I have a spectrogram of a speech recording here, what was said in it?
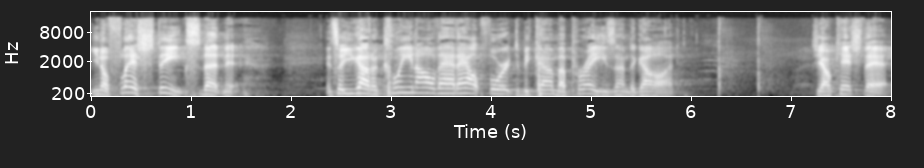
you know, flesh stinks, doesn't it? And so you got to clean all that out for it to become a praise unto God. Did y'all catch that?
